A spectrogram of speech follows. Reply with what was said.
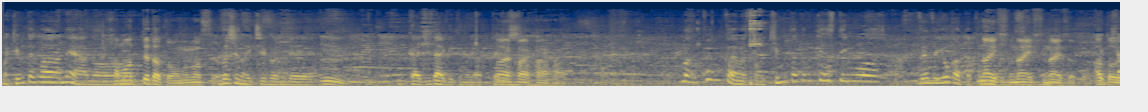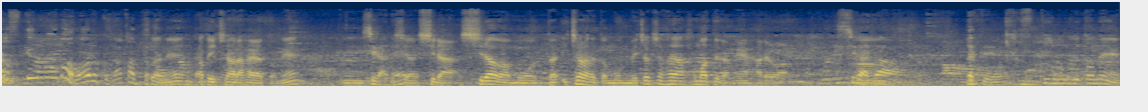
まあ、キムタクはねあのハマってたと思いますよ。武士の一文でうん。一回時代劇もやってるし、はいはいはいはまあ、今回はそのキムタクのキャスティングは全然良かったと思ういナイスナイスナイスだと。あとキャスティングはまあ悪くなかったと思うんだけど。あと市原隼人ね、うん、シラね。シラシラ。はもうだ市原隼人もうめちゃくちゃはやハマってたねあれは。シラがだってキャスティングとね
